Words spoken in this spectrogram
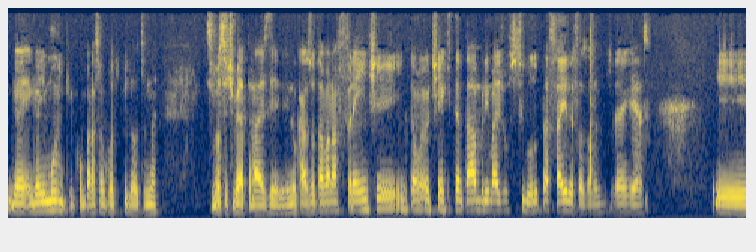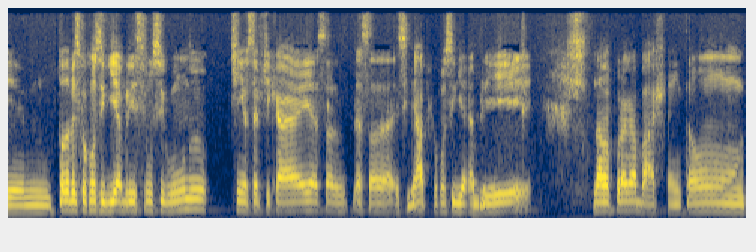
ganhe, ganhe muito em comparação com outro piloto, né? Se você estiver atrás dele. E no caso eu estava na frente, então eu tinha que tentar abrir mais um segundo para sair dessa zona de DRS. E hum, toda vez que eu conseguia abrir esse um segundo, tinha o safety car e essa, essa, esse gap que eu conseguia abrir dava por água abaixo, né? Então,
